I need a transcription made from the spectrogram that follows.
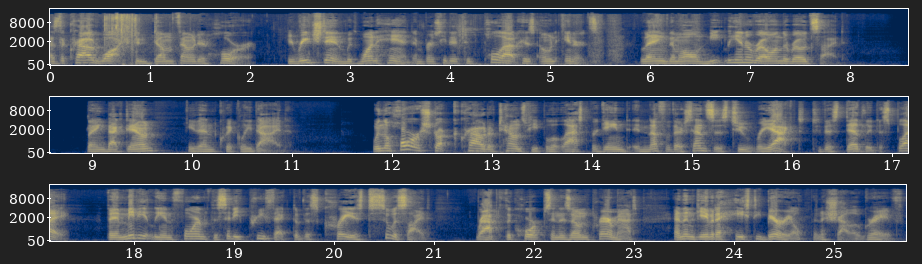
As the crowd watched in dumbfounded horror, he reached in with one hand and proceeded to pull out his own innards, laying them all neatly in a row on the roadside. Laying back down, he then quickly died. When the horror struck crowd of townspeople at last regained enough of their senses to react to this deadly display, they immediately informed the city prefect of this crazed suicide, wrapped the corpse in his own prayer mat, and then gave it a hasty burial in a shallow grave.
